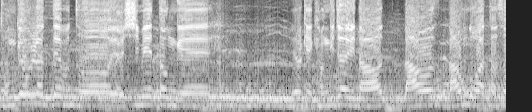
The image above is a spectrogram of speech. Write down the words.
동계훈련 때부터 열심히 했던 게 이렇게 경기장이 나, 나, 나온 것 같아서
